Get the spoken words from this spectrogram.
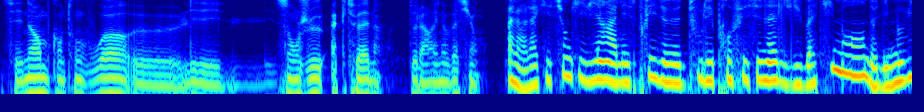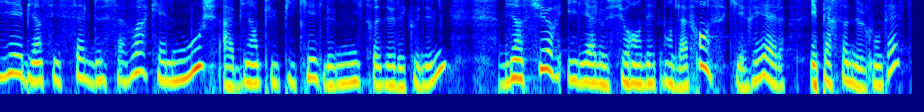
C'est énorme quand on voit euh, les, enjeux actuels de la rénovation. Alors la question qui vient à l'esprit de tous les professionnels du bâtiment, de l'immobilier, eh bien c'est celle de savoir quelle mouche a bien pu piquer le ministre de l'économie. Bien sûr, il y a le surendettement de la France qui est réel et personne ne le conteste,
